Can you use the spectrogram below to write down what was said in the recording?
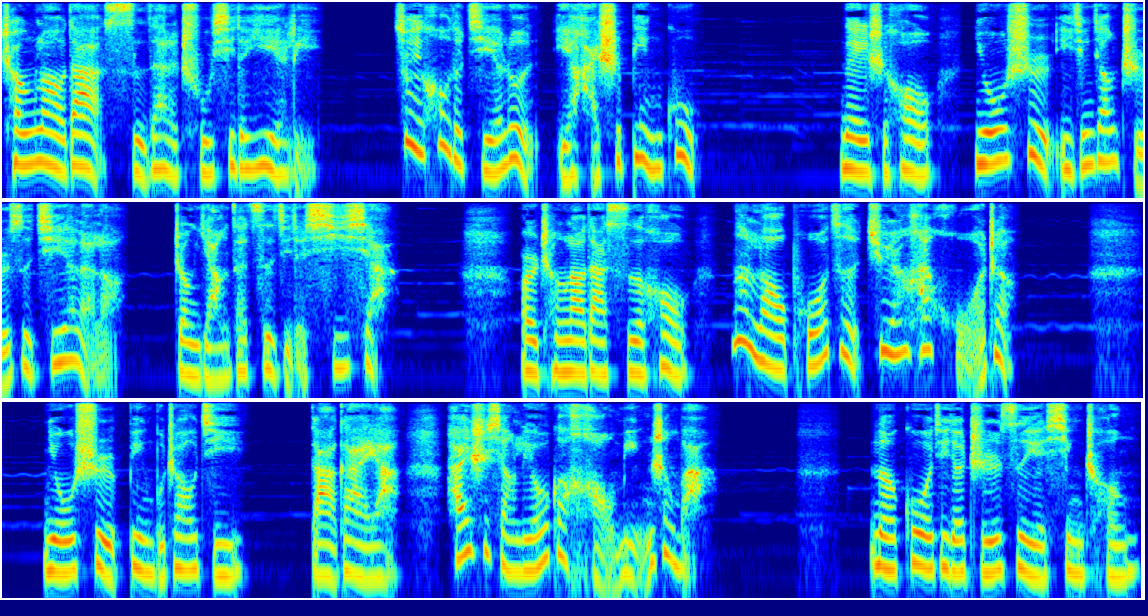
程老大死在了除夕的夜里，最后的结论也还是病故。那时候牛氏已经将侄子接来了，正养在自己的膝下，而程老大死后，那老婆子居然还活着。牛氏并不着急，大概呀还是想留个好名声吧。那过继的侄子也姓程，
